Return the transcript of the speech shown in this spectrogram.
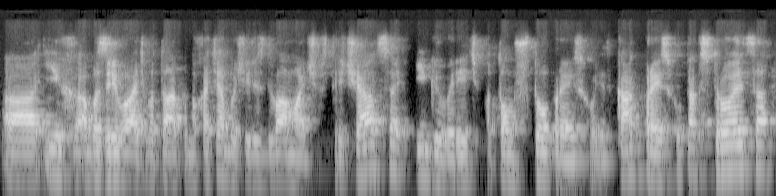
их обозревать вот так, но хотя бы через два матча встречаться и говорить о том, что происходит, как происходит, как строится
